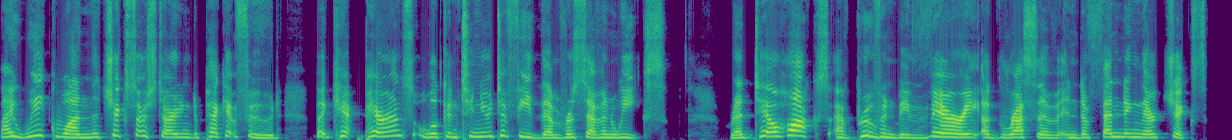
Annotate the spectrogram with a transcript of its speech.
By week one, the chicks are starting to peck at food, but parents will continue to feed them for seven weeks. Red tail hawks have proven to be very aggressive in defending their chicks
